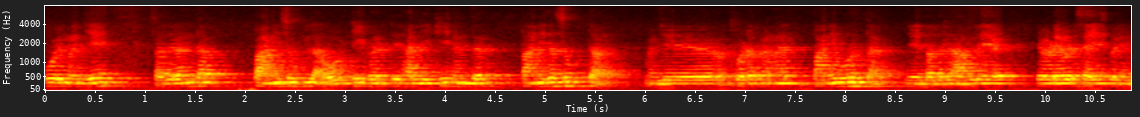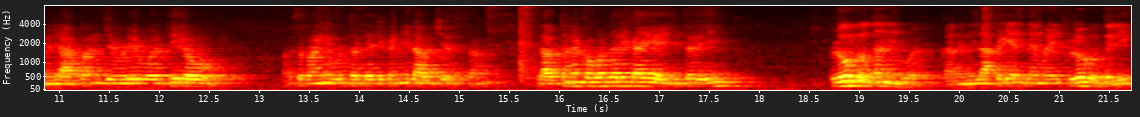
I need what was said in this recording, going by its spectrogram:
पोळी म्हणजे साधारणतः पाणी सुकला ओटी भरती झाली की नंतर पाणी सुकता. म्हणजे थोड्या प्रमाणात पाणी उरतात म्हणजे साधारण आपले एवढे एवढे साईज पर्यंत. म्हणजे आपण जेवढे वरती राहू असं पाणी उरतं त्या ठिकाणी लावची असतात लावताना खबरदारी काय घ्यायची तर? ही फ्लोट होता नाही वर कारण ही लाकडी असल्यामुळे फ्लोट होतली.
